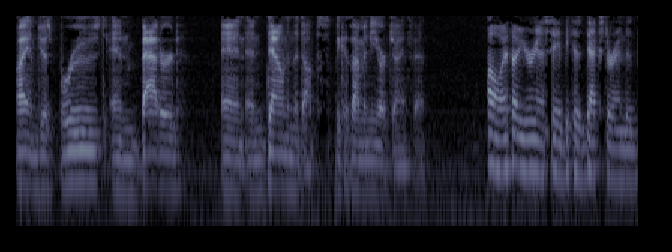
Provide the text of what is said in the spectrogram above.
I am just bruised and battered and and down in the dumps because I'm a New York Giants fan. Oh, I thought you were going to say because Dexter ended.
